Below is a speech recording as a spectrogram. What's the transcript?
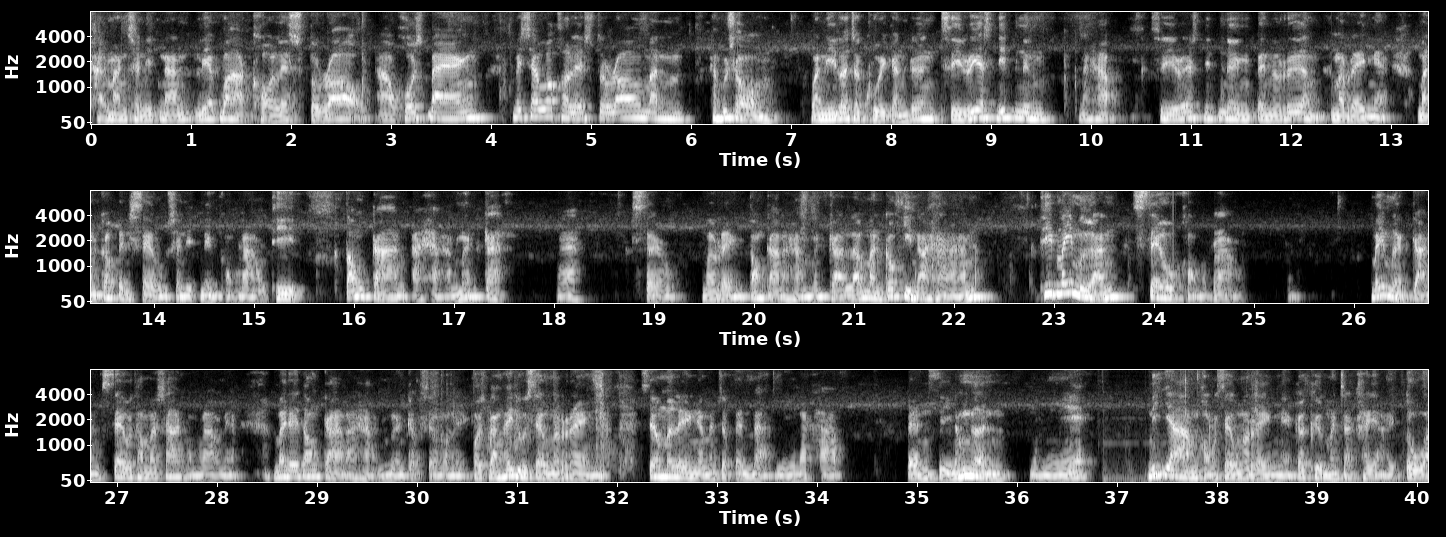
ไขมันชนิดนั้นเรียกว่าคอเลสเตอรอลเอาโคชแบงค์ไม่ใช่ว่าคอเลสเตอรอลมันท่านผู้ชม วันนี้เราจะคุยกันเรื่องซีเรียสนิดนึงนะครับซีเรียสนิดนึงเป็นเรื่องมะเร็งเนี่ยมันก็เป็นเซลล์ชนิดหนึ่งของเราที่ต้องการอาหารเหมือนกันนะเซลล์มะเร็งต้องการอาหารเหมือนกัน แล้วมันก็กินอาหารที่ไม่เหมือนเซลล์ของเรา ไม่เหมือนกันเซลล์ธรรมชาติของเราเนี่ยไม่ได้ต้องการอาหารเหมือนกับเซลล์มะเร็งโคชแบงให้ดูเซลล์มะเร็ง เซลล์มะเร็งเนี่ยมันจะเป็นแบบนี้นะครับ เป็นสีน้ำเงินอย่างนี้ นิยามของเซลล์มะเร็งเนี่ยก็คือมันจะขยายตัว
